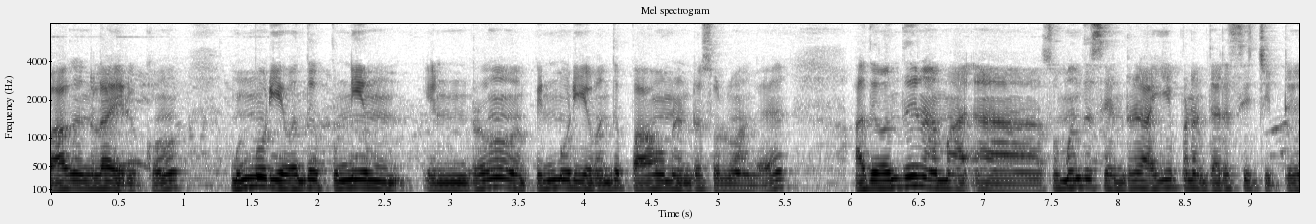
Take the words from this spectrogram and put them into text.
பாகங்களாக இருக்கும். முன்முடியை வந்து புண்ணியம் என்றும் பின்முடியை வந்து பாவம் என்றும் சொல்லுவாங்க. அது வந்து நம்ம சுமந்து சென்று ஐயப்பனை தரிசிச்சுட்டு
